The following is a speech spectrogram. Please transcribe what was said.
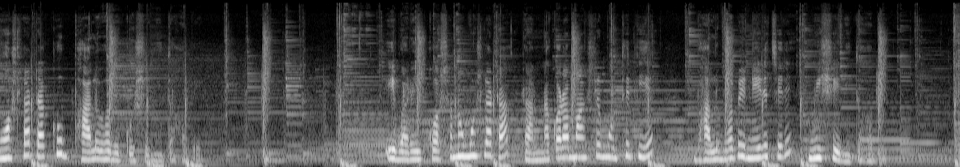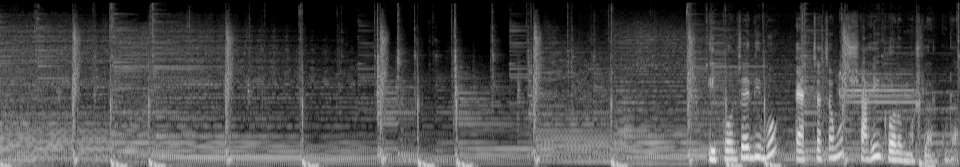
মশলাটা খুব ভালোভাবে কষিয়ে নিতে হবে। এবার এই কষানো মশলাটা রান্না করা মাংসের মধ্যে দিয়ে ভালোভাবে নেড়ে চেড়ে মিশিয়ে নিতে হবে। এই পর্যায়ে দিব এক চা চামচ শাহি গরম মশলার গুঁড়া।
